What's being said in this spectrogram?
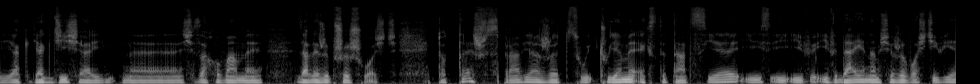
jak, jak dzisiaj się zachowamy zależy przyszłość. To też sprawia, że czujemy ekscytację i, i, i wydaje nam się, że właściwie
